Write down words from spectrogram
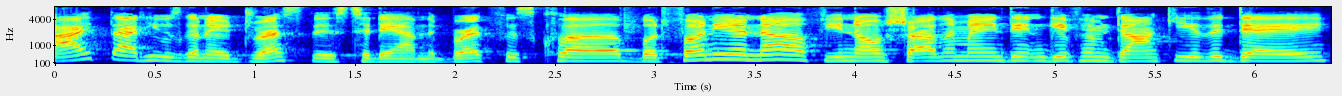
I thought he was going to address this today on the Breakfast Club, but funny enough, you know, Charlemagne didn't give him Donkey of the Day.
